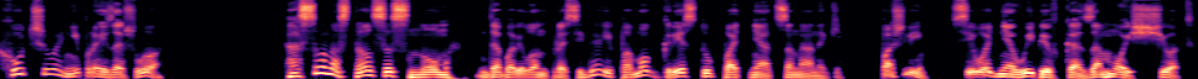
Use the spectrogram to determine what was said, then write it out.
Худшего не произошло». «А сон остался сном», – добавил он про себя и помог Гресту подняться на ноги. «Пошли, Сегодня выпивка за мой счет.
